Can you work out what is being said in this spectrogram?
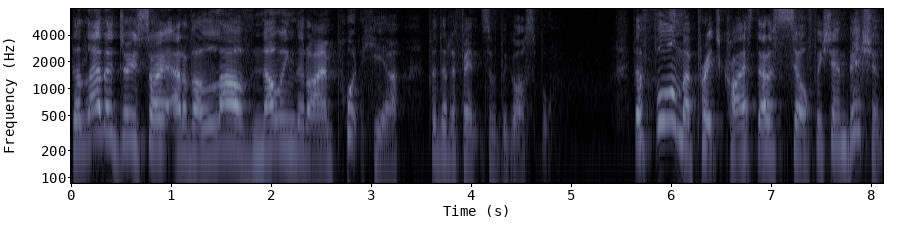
The latter do so out of a love, knowing that I am put here for the defense of the gospel. The former preach Christ out of selfish ambition,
